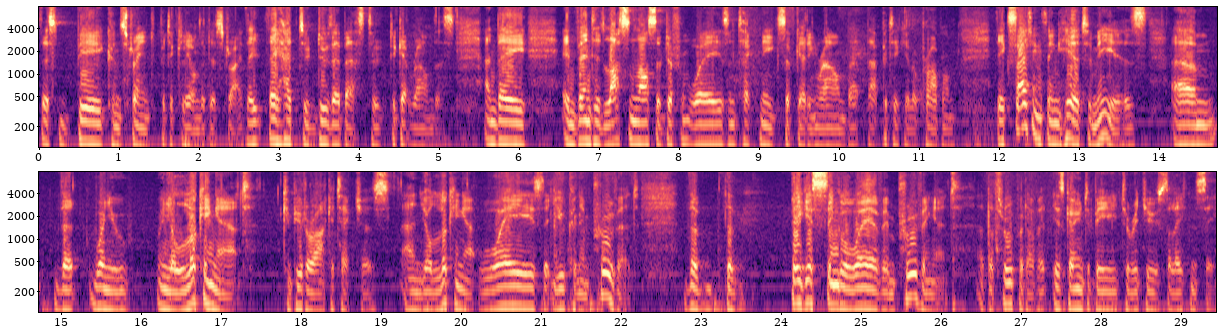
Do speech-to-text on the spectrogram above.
This big constraint, particularly on the disk drive, they they had to do their best to, to get around this, and they invented lots and lots of different ways and techniques of getting around that, that particular problem. The exciting thing here to me is um, that when you when you're looking at computer architectures and you're looking at ways that you can improve it, the the biggest single way of improving it, uh, the throughput of it, is going to be to reduce the latency,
